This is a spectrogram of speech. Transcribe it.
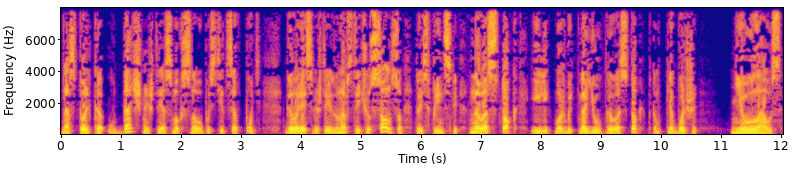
настолько удачной, что я смог снова пуститься в путь, говоря себе, что я иду навстречу солнцу, то есть, в принципе, на восток или, может быть, на юго-восток, потому как я больше не у Лаус.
